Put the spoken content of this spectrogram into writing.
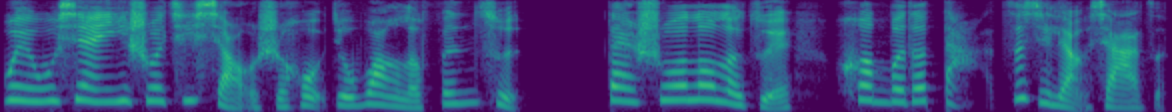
魏无羡一说起小时候就忘了分寸，但说漏了嘴，恨不得打自己两下子。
